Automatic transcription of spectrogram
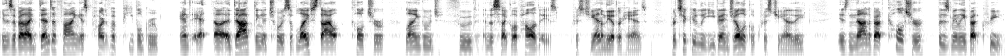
It is about identifying as part of a people group and uh, adopting a choice of lifestyle, culture, language, food, and the cycle of holidays. Christianity, on the other hand, particularly evangelical Christianity, is not about culture, but is mainly about creed.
